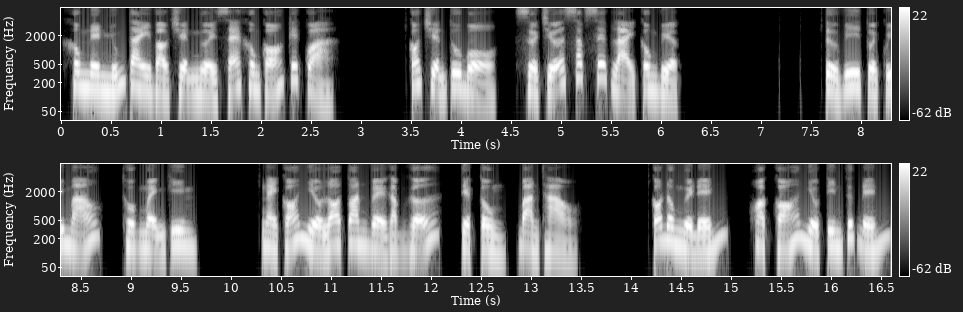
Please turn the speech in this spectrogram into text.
Không nên nhúng tay vào chuyện người sẽ không có kết quả. Có chuyện tu bổ, sửa chữa sắp xếp lại công việc. Tử vi tuổi quý mão, thuộc mệnh kim. Ngày có nhiều lo toan về gặp gỡ, tiệc tùng, bàn thảo. Có đông người đến, hoặc có nhiều tin tức đến.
